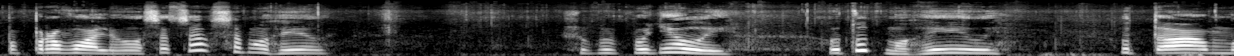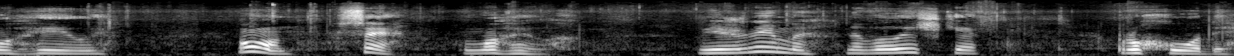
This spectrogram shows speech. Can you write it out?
попровалювалося, це все могили. Щоб ви поняли. Отут могили, отам могили. Он, все в могилах. Між ними невеличкі проходи.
